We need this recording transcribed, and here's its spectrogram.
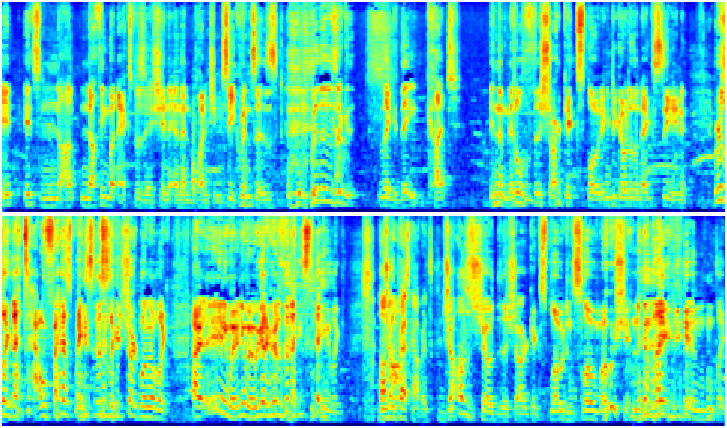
it, it's not nothing but exposition and then punching sequences. But then it's like like they cut in the middle of the shark exploding to go to the next scene. Whereas like that's how fast paced this is. like a shark blowing up. Like all right, anyway, anyway, we gotta go to the next thing. Like On the press conference. Jaws showed the shark explode in slow motion, and like and like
